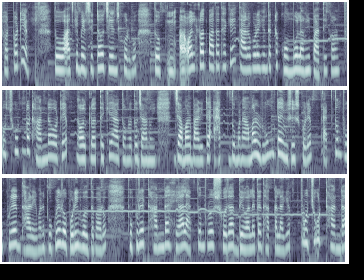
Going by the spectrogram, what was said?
ছটপটে। তো আজকে বেডশিটটাও চেঞ্জ করব। তো অয়েল ক্লথ পাতা থাকে, তার উপরে কিন্তু একটা কম্বল আমি পাতি। কারণ প্রচণ্ড ঠান্ডা ওঠে অয়েল ক্লথ থেকে। আর তোমরা তো জানোই যে আমার বাড়িটা একদম মানে আমার রুমটাই বিশেষ করে একদম পুকুরের ধারে মানে পুকুরের ওপরেই বলতে পারো। পুকুরের ঠান্ডা হেয়াল একদম পুরো সোজা দেওয়ালেতে ধাক্কা লাগে, প্রচুর ঠান্ডা।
